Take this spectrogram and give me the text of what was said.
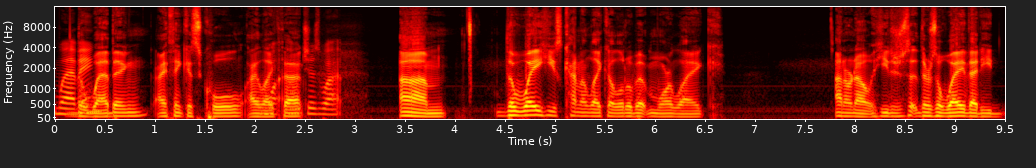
the Webbing? webbing. I think is cool. I like Wh- that. Which is what? um the way he's kind of like a little bit more like I don't know. He just there's a way that he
